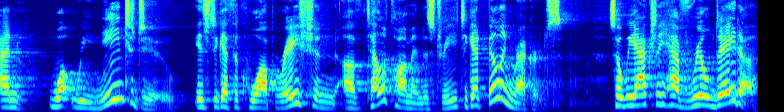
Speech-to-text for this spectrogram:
And what we need to do is to get the cooperation of telecom industry to get billing records. So we actually have real data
